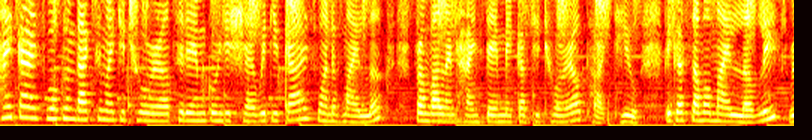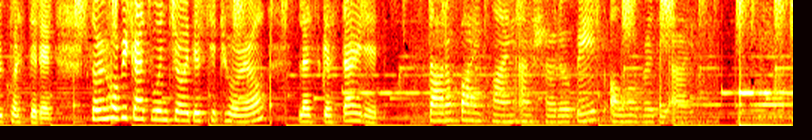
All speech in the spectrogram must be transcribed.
Hi guys, welcome back to my tutorial. Today I'm going to share with you guys one of my looks from Valentine's Day makeup tutorial part 2 because some of my lovelies requested it. So I hope you guys will enjoy this tutorial. Let's get started. Start off by applying eyeshadow base all over the eyes.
